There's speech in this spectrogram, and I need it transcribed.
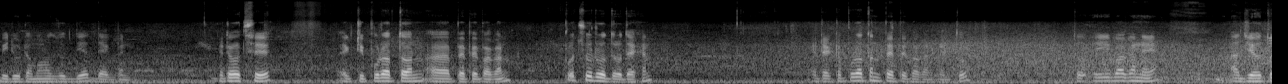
ভিডিওটা মনোযোগ দিয়ে দেখবেন। এটা হচ্ছে একটি পুরাতন পেঁপে বাগান। প্রচুর রৌদ্র, দেখেন। এটা একটা পুরাতন পেঁপে বাগান কিন্তু। তো এই বাগানে যেহেতু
